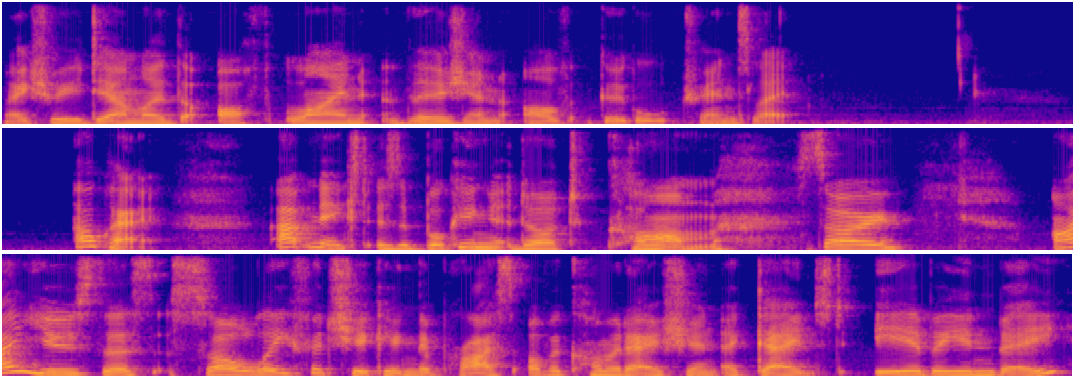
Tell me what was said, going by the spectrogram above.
make sure you download the offline version of Google Translate. Okay, up next is booking.com. So I use this solely for checking the price of accommodation against Airbnb.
